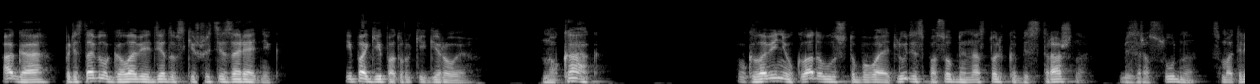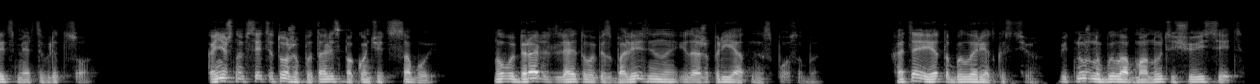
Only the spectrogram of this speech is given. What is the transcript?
Ага, приставил к голове дедовский шестизарядник и погиб от руки героя. Но как? В голове не укладывалось, что бывают люди, способные настолько бесстрашно, безрассудно смотреть смерти в лицо. Конечно, все эти тоже пытались покончить с собой но выбирали для этого безболезненные и даже приятные способы. Хотя и это было редкостью, ведь нужно было обмануть еще и сеть,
